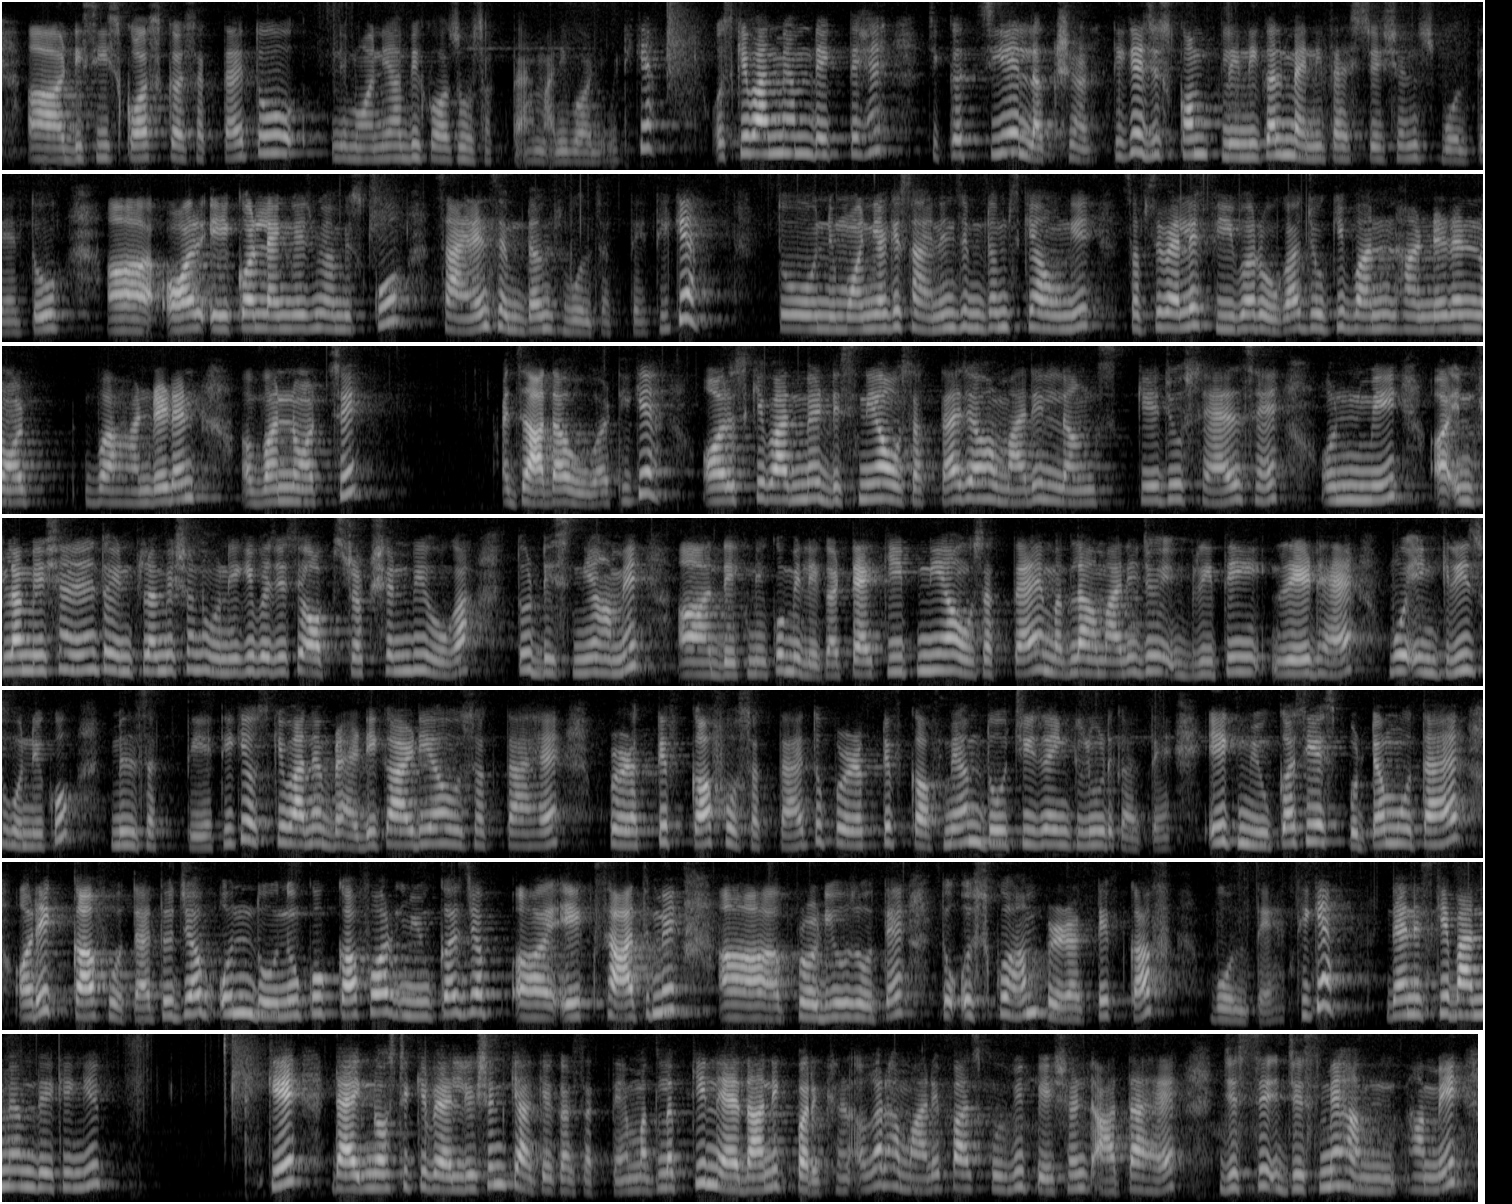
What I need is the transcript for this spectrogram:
डिसीज़ कॉज कर सकता है तो निमोनिया भी कॉज हो सकता है हमारी बॉडी में, ठीक है? उसके बाद में हम देखते हैं चिकित्सीय लक्षण ठीक है जिसको हम क्लिनिकल मैनिफेस्टेशंस बोलते हैं। तो आ, और एक और लैंग्वेज में हम इसको साइन एंड सिम्टम्स बोल सकते हैं ठीक है? तो निमोनिया के साइन एंड सिम्टम्स क्या होंगे? सबसे पहले फीवर होगा जो कि one hundred and nought hundred and one nought से ज़्यादा होगा ठीक है? और उसके बाद में डिस्निया हो सकता है जब हमारी लंग्स के जो सेल्स हैं उनमें इन्फ्लामेशन है तो इन्फ्लामेशन होने की वजह से ऑब्स्ट्रक्शन भी होगा तो डिस्निया हमें आ, देखने को मिलेगा। टैकीपनिया हो सकता है मतलब हमारी जो ब्रीथिंग रेट है वो इंक्रीज़ होने को मिल सकती है ठीक है? उसके बाद में ब्रेडिकार्डिया हो सकता है प्रोडक्टिव कफ हो सकता है तो प्रोडक्टिव कफ में हम दो चीज़ें इंक्लूड करते हैं। एक म्यूकस या स्पुटम होता है और एक कफ होता है। तो जब उन दोनों को कफ और म्यूकस जब एक साथ में प्रोड्यूस होते हैं तो उसको हम प्रोडक्टिव कफ बोलते हैं, ठीक है? देन इसके बाद में हम देखेंगे कि डायग्नोस्टिक इवेल्यूशन क्या क्या कर सकते हैं? मतलब कि नैदानिक परीक्षण। अगर हमारे पास कोई भी पेशेंट आता है जिससे जिसमें हम हमें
